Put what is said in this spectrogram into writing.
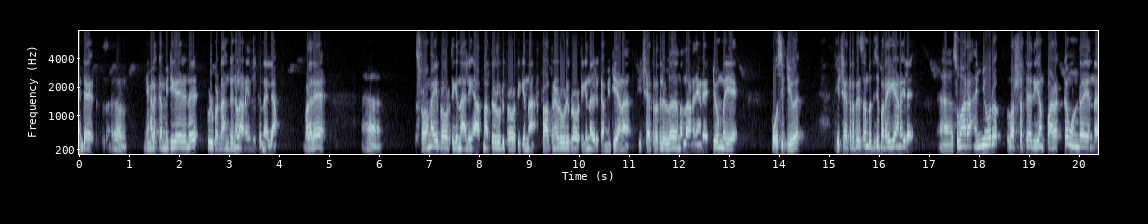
എന്റെ ഞങ്ങളുടെ കമ്മിറ്റികളുടെ ഉൾപ്പെട്ട അംഗങ്ങളാണ് ഈ നിൽക്കുന്നതെല്ലാം. വളരെ സ്ട്രോങ് ആയി പ്രവർത്തിക്കുന്ന അല്ലെങ്കിൽ ആത്മാർത്ഥതയോടുകൂടി പ്രവർത്തിക്കുന്ന പ്രാർത്ഥനയോടുകൂടി പ്രവർത്തിക്കുന്ന ഒരു കമ്മിറ്റിയാണ് ഈ ക്ഷേത്രത്തിലുള്ളത് എന്നുള്ളതാണ് ഞങ്ങളുടെ ഏറ്റവും വലിയ പോസിറ്റീവ്. ഈ ക്ഷേത്രത്തെ സംബന്ധിച്ച് പറയുകയാണെങ്കിൽ സുമാർ അഞ്ഞൂറ് വർഷത്തിലധികം പഴക്കമുണ്ട് എന്ന്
